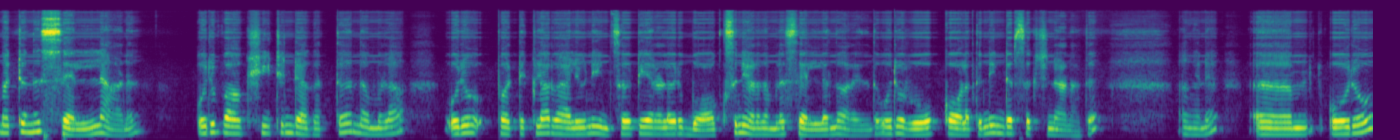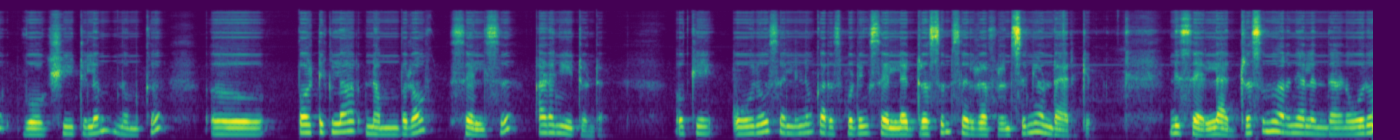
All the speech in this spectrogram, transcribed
മറ്റൊന്ന് സെല്ലാണ്. ഒരു വർക്ക് ഷീറ്റിന്റെ അകത്ത് നമ്മൾ ഒരു പെർട്ടിക്കുലർ വാല്യൂവിനെ ഇൻസേർട്ട് ചെയ്യാനുള്ള ഒരു ബോക്സിനെയാണ് നമ്മൾ സെല്ലെന്ന് പറയുന്നത്. ഒരു റോ കോളത്തിന്റെ ഇന്റർസെക്ഷനാണത് അങ്ങനെ ഓരോ വർക്ക് ഷീറ്റിലും നമുക്ക് പെർട്ടിക്കുലർ നമ്പർ ഓഫ് സെൽസ് അടങ്ങിയിട്ടുണ്ട്. ഓക്കെ ഓരോ സെല്ലിനും കറസ്പോണ്ടിങ് സെൽ അഡ്രസ്സും സെൽ റെഫറൻസിങ്ങും ഉണ്ടായിരിക്കും. ഇനി സെൽ അഡ്രസ്സ് എന്ന് പറഞ്ഞാൽ എന്താണ്? ഓരോ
